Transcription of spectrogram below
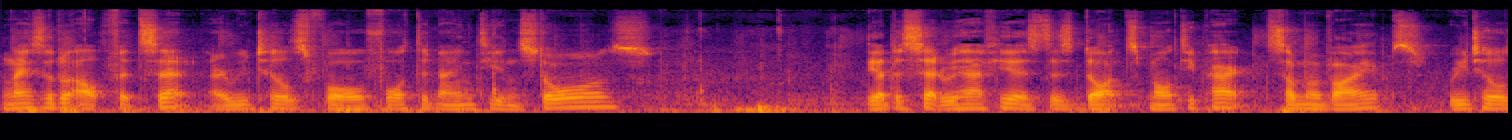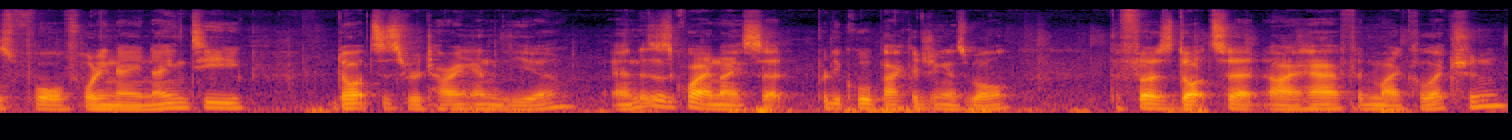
Nice little outfit set, it retails for 4 in stores. The other set we have here is this Dots multi-pack, Summer Vibes, retails for $49.90. Dots is retiring end of the year, and this is quite a nice set, pretty cool packaging as well. The first Dot set I have in my collection.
